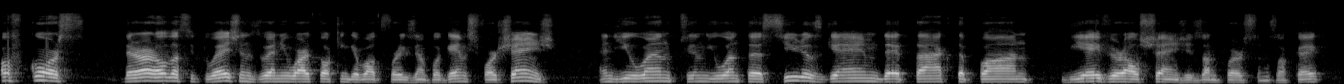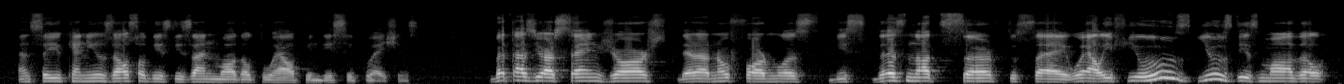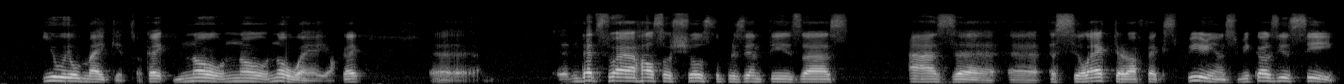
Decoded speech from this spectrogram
Of course there are other situations when you are talking about for example games for change and you want and you want a serious game that act upon behavioral changes on persons okay? And so you can use also this design model to help in these situations but as you are saying, George, there are no formulas. This does not serve to say, well, if you use, use this model, you will make it. Okay, no, no, no way. Okay, uh, and that's why I also chose to present this as as a, a, a selector of experience because you see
